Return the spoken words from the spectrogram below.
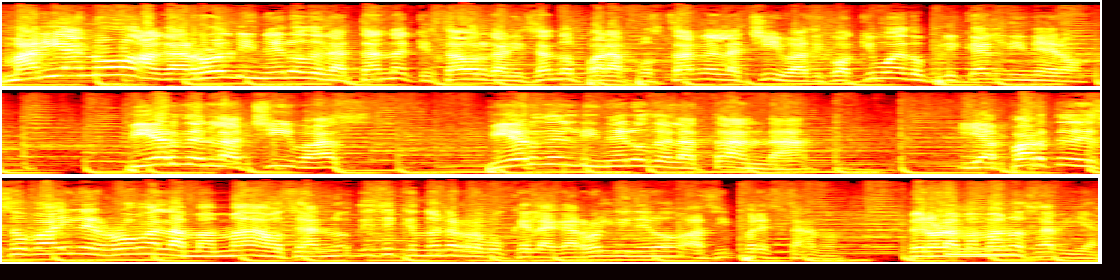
Mariano agarró el dinero de la tanda que estaba organizando para apostarle a las chivas. Dijo, aquí voy a duplicar el dinero. Pierden las chivas, pierde el dinero de la tanda. Y aparte de eso va y le roba a la mamá. O sea, no, dice que no le robó, que le agarró el dinero así prestado. Pero la mamá no sabía.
